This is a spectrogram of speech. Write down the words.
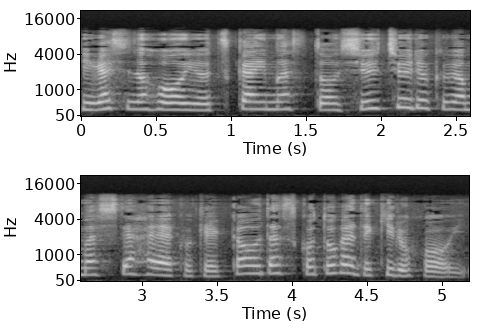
東の方位を使いますと集中力が増して早く結果を出すことができる方位。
